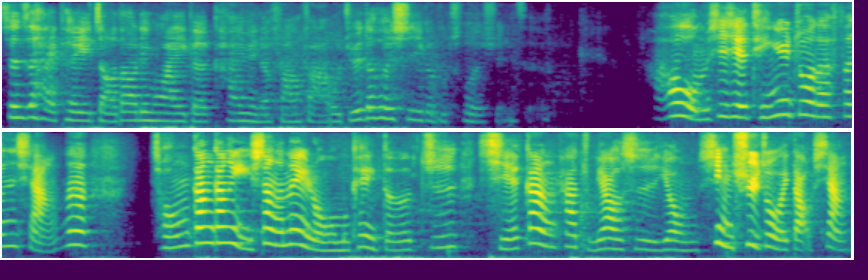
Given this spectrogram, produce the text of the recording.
甚至还可以找到另外一个开源的方法，我觉得会是一个不错的选择。好，我们谢谢廷玉做的分享。那从刚刚以上的内容，我们可以得知斜杠它主要是用兴趣作为导向，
